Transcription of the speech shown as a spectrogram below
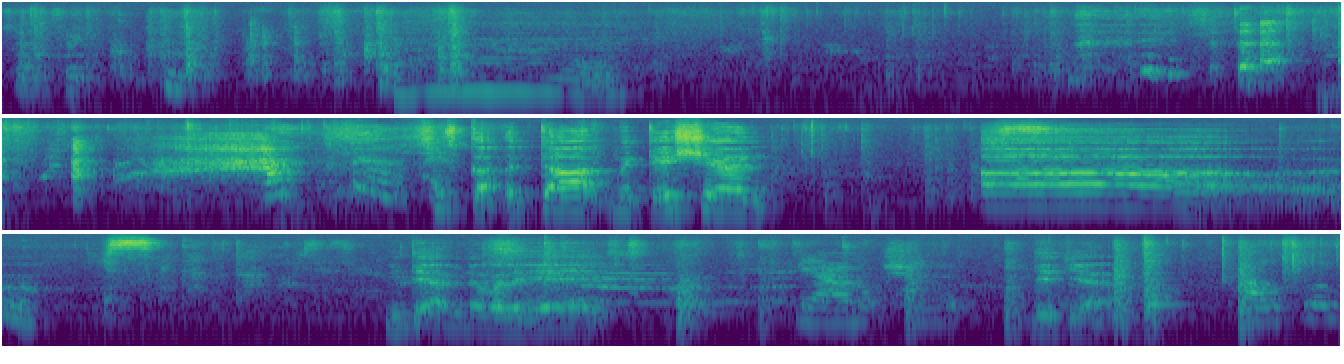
Something. She's got the Dark Magician. Oh! You don't know what it is, yeah, I'm not sure. did you? Powerful.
